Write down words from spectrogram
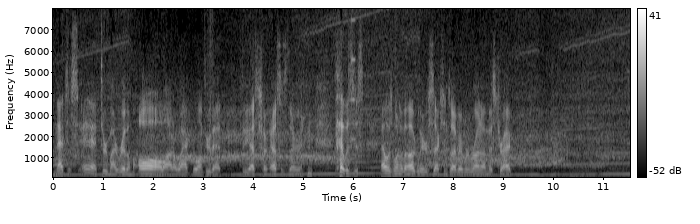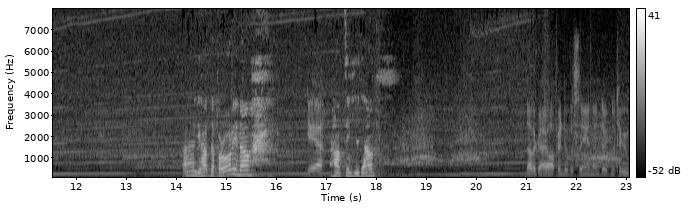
And that just eh, threw my rhythm all out of whack going through that the S S's there. And that was just that was one of the uglier sections I've ever run on this track. uh, you have the Ferrari now Yeah. hunting you down. Another guy off into the sand on Degner too.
